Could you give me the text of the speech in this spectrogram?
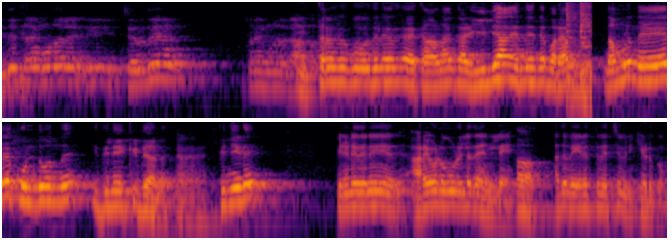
ഇത് ഇത്രയും കൂടുതൽ ഈ ചെറുതേന് ഇത്ര കൂടുതൽ കാണാൻ കഴിയില്ല എന്ന് തന്നെ പറയാം. നമ്മൾ നേരെ കൊണ്ടുവന്ന് ഇതിലേക്ക് ഇടുകയാണ്. പിന്നീട് പിന്നീട് ഇതിന് അറയോട് കൂടിയുള്ള തേനില്ലേ. അത് വെയിലത്ത് വെച്ച് ഉരുക്കിയെടുക്കും.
